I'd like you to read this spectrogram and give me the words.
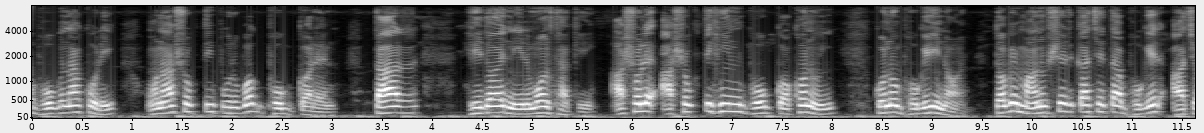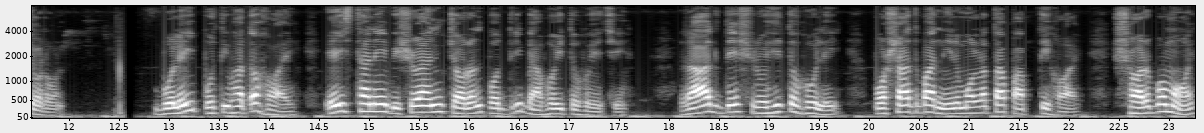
ভোগ না করে অনাসক্তিপূর্বক ভোগ করেন। তার হৃদয় নির্মল থাকে। আসলে আসক্তিহীন ভোগ কখনোই কোনো ভোগই নয়, তবে মানুষের কাছে তা ভোগের আচরণ বলেই প্রতিভাত হয়। এই স্থানে বিষয়ান চরণ পদ্মী ব্যবহৃত হয়েছে। রাগ দেশ রহিত হলে প্রসাদ বা নির্মলতা প্রাপ্তি হয়। সর্বময়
